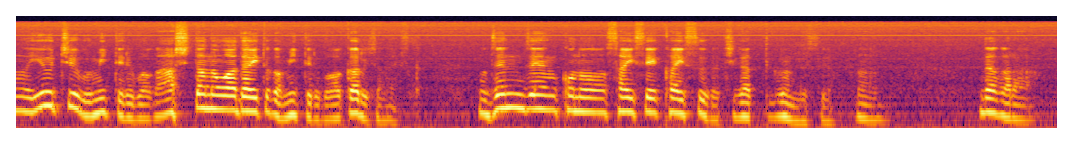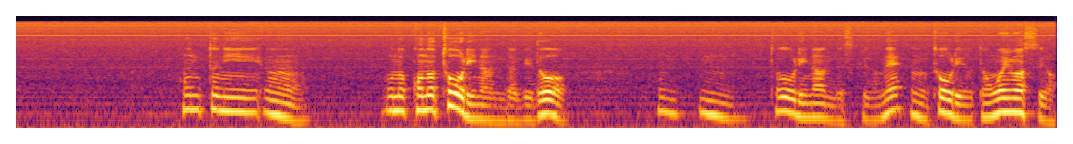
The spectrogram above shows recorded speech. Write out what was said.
ん、YouTube 見てれば明日の話題とか見てればわかるじゃないですかもう全然この再生回数が違ってくんですよ、うん、だから本当にうん。このこの通りなんだけどうん、うん、通りなんですけどね、うん、通りだと思いますよ。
